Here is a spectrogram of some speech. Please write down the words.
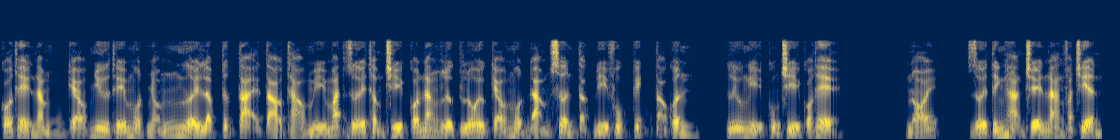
có thể nằm kéo như thế một nhóm người lập tức tại Tào Tháo mí mắt dưới thậm chí có năng lực lôi kéo một đám sơn tặc đi phục kích Tào quân, Lưu Nghị cũng chỉ có thể nói, giới tính hạn chế nàng phát triển.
